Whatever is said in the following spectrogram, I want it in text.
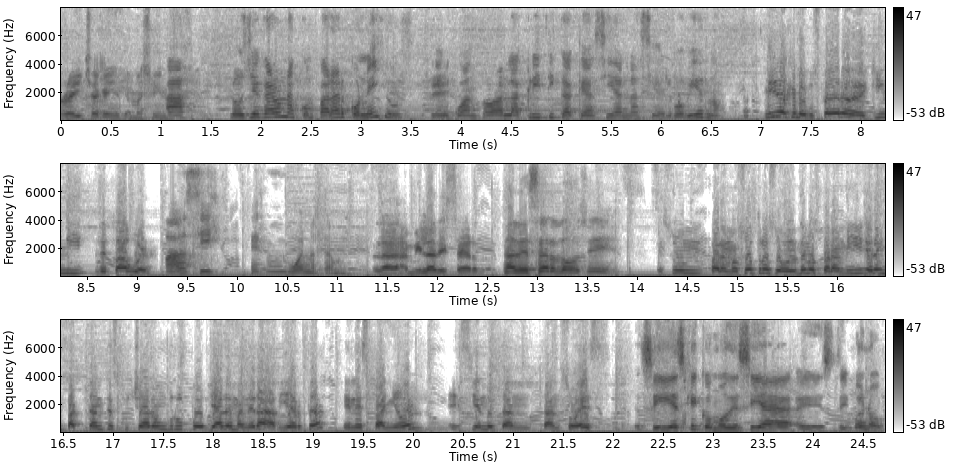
Rage Against the Machine. Ah, los llegaron a comparar con ellos sí. en cuanto a la crítica que hacían hacia el gobierno. Mira que me gustaba era de Gimme the Power. Ah, sí, es muy buena también. La, a mí la de cerdo. La de cerdo, sí es un para nosotros o al menos para mí era impactante escuchar a un grupo ya de manera abierta en español eh, siendo tan tan soez. Sí es que como decía este bueno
